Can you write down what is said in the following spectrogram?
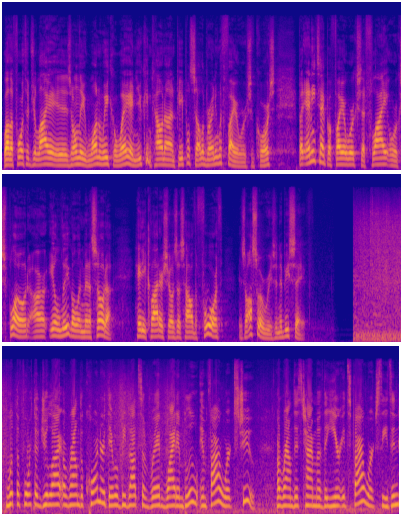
Well, the 4th of July is only one week away, and you can count on people celebrating with fireworks, of course. But any type of fireworks that fly or explode are illegal in Minnesota. Haiti Clatter shows us how the 4th is also a reason to be safe. With the 4th of July around the corner, there will be lots of red, white, and blue and fireworks too. Around this time of the year, it's fireworks season,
